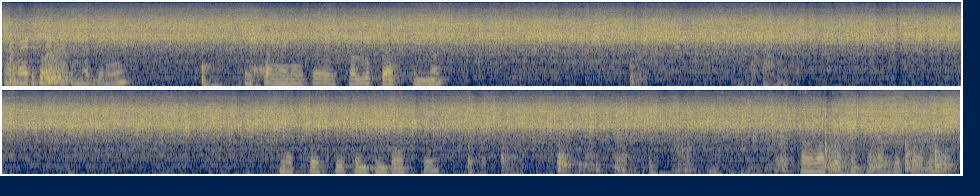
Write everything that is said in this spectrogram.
టమాటో కొంచెం మధ్యని నేనైతే కల్లుప్పు వేస్తున్నా. నెక్స్ట్ వచ్చి కొంచెం పసుపు. తర్వాత కొంచెం కలగట్టాలి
